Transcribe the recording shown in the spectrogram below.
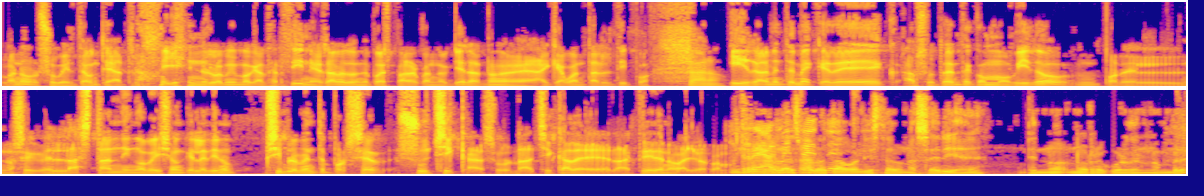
bueno, subirte a un teatro, y no es lo mismo que hacer cine, ¿sabes? Donde puedes parar cuando quieras, ¿no? Eh, Hay que aguantar el tipo. Claro. Y realmente me quedé absolutamente conmovido por el, no sé, la standing ovation que le dieron simplemente por ser su chica, su- la chica de la actriz de Nueva York. Vamos. No es protagonista de una serie, ¿eh? No, no recuerdo el nombre,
